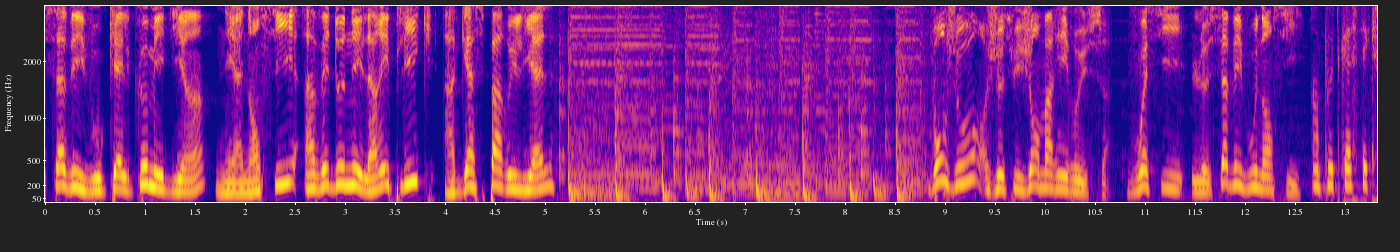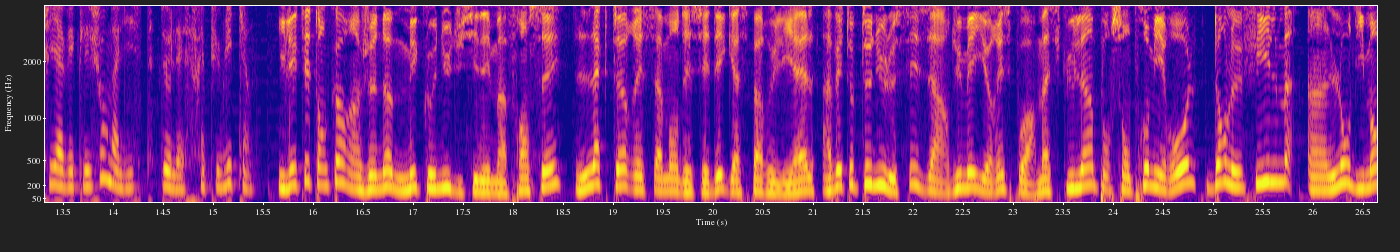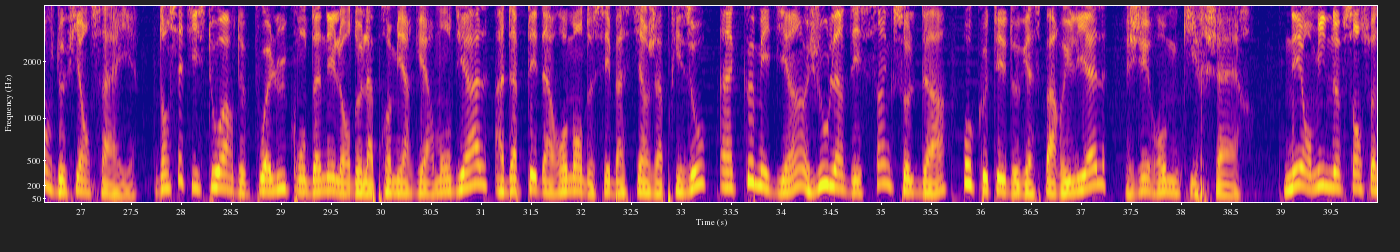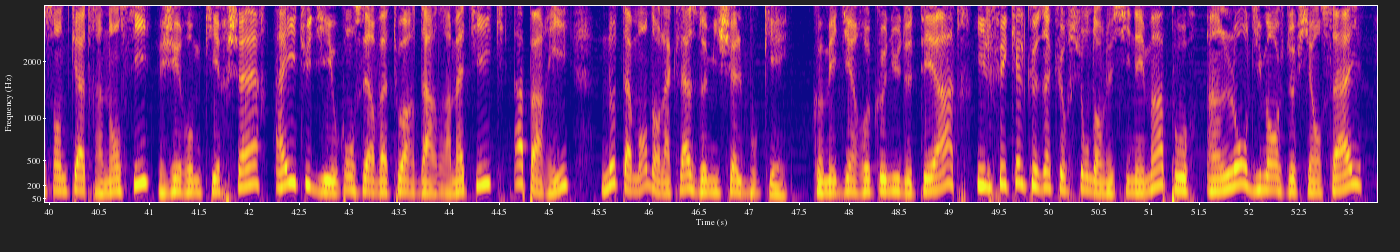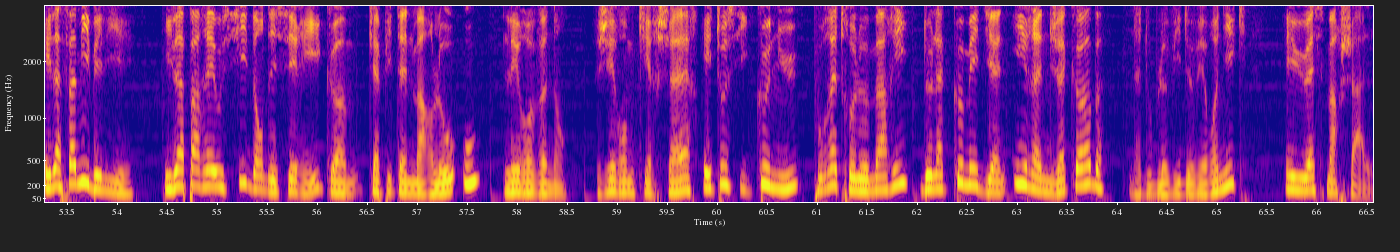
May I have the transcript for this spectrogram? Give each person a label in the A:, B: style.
A: Savez-vous quel comédien, né à Nancy, avait donné la réplique à Gaspard Huliel? Bonjour, je suis Jean-Marie Russe. Voici le Savez-vous Nancy?
B: Un podcast écrit avec les journalistes de l'Est républicain.
A: Il était encore un jeune homme méconnu du cinéma français. L'acteur récemment décédé Gaspard Huliel avait obtenu le César du meilleur espoir masculin pour son premier rôle dans le film Un long dimanche de fiançailles. Dans cette histoire de poilu condamné lors de la Première Guerre mondiale, adaptée d'un roman de Sébastien Japrisot, un comédien joue l'un des cinq soldats aux côtés de Gaspard Huliel, Jérôme Kircher. Né en 1964 à Nancy, Jérôme Kircher a étudié au Conservatoire d'art dramatique à Paris, notamment dans la classe de Michel Bouquet. Comédien reconnu de théâtre, il fait quelques incursions dans le cinéma pour Un long dimanche de fiançailles et La famille Bélier. Il apparaît aussi dans des séries comme Capitaine Marlowe ou Les Revenants. Jérôme Kircher est aussi connu pour être le mari de la comédienne Irène Jacob, la double vie de Véronique, et US Marshall.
